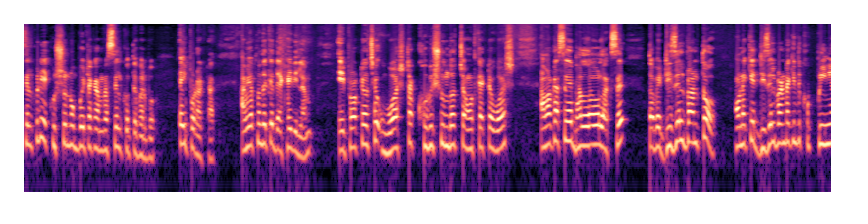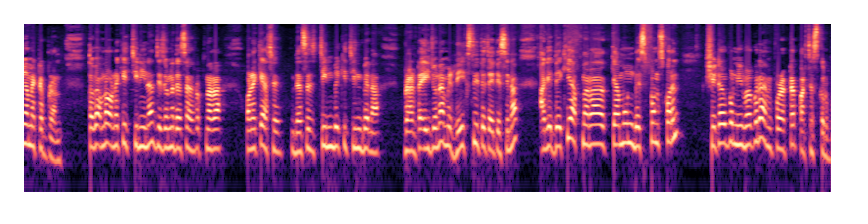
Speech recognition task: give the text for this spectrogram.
সেল করি, একুশশো নব্বই টাকা আমরা সেল করতে পারব এই প্রোডাক্টটা আমি আপনাদেরকে দেখাই দিলাম। এই প্রোডাক্টটা হচ্ছে ওয়াশটা খুবই সুন্দর, চমৎকার একটা ওয়াশ আমার কাছে ভালো লাগছে। তবে ডিজেল ব্র্যান্ড তো, অনেকে ডিজেল ব্র্যান্ডটা কিন্তু খুব প্রিমিয়াম একটা ব্র্যান্ড তবে আমরা অনেকেই চিনি না যে জন্য দেশে আপনারা অনেকে আছে দেশে চিনবে কি চিনবে না ব্র্যান্ডটা এই জন্য আমি রিস্ক নিতে চাইতেছি না। আগে দেখি আপনারা কেমন রেসপন্স করেন, সেটার উপর নির্ভর করে আমি প্রোডাক্টটা পারচেস করব।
